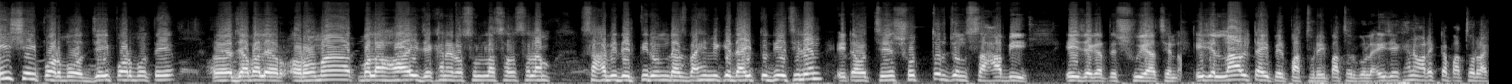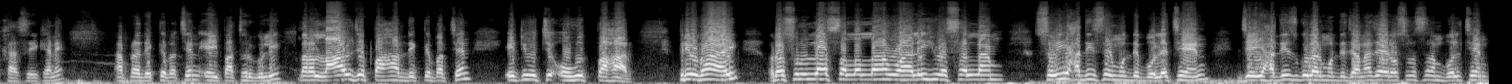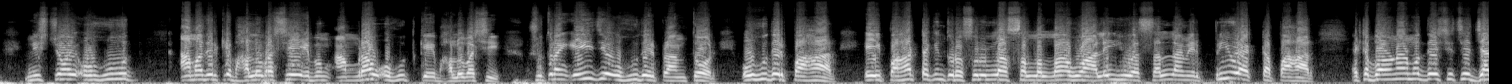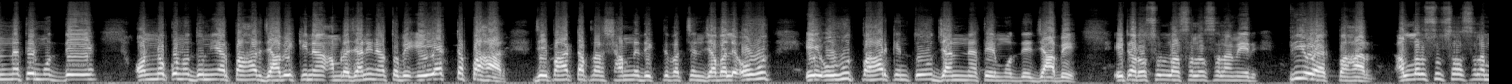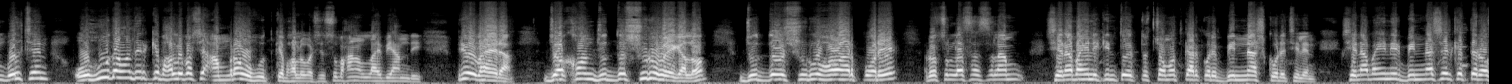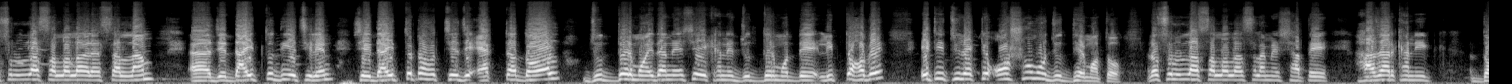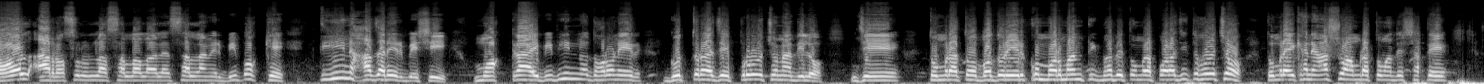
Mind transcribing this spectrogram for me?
এই সেই পর্বত যেই পর্বতে জাবালে রোমাত বলা হয়, যেখানে রসুল্লাহ সাল্লাম সাহাবিদের তীরন্দাজ বাহিনীকে দায়িত্ব দিয়েছিলেন। এটা হচ্ছে সত্তর জন সাহাবি এই জায়গাতে শুয়ে আছেন। এই যে লাল টাইপের পাথর, এই পাথরগুলো, এই যে এখানে আরেকটা পাথর রাখা আছে এখানে। আপনারা দেখতে পাচ্ছেন এই পাথরগুলি। আপনারা লাল যে পাহাড় দেখতে পাচ্ছেন, এটি হচ্ছে অহুদ পাহাড়। প্রিয় ভাই রসুল্লাহ সাল্লাহ আলহি সহি হাদিসের মধ্যে বলেছেন, যে এই হাদিসগুলোর মধ্যে জানা যায় রসুল্লাহ সাল্লাম বলছেন, নিশ্চয় অহুদ আমাদেরকে ভালোবাসে এবং আমরাও অহুদকে ভালোবাসি। সুতরাং এই যে অহুদের প্রান্তর অহুদের পাহাড়, এই পাহাড়টা কিন্তু রসুল্লাহ সাল্লাহ আলহি আসাল্লামের প্রিয় একটা পাহাড়। একটা বর্ণনার মধ্যে এসেছে, জান্নাতের মধ্যে অন্য কোন দুনিয়ার পাহাড় যাবে কিনা আমরা জানি না, তবে এই একটা পাহাড়, যে পাহাড়টা আপনার সামনে দেখতে পাচ্ছেন জাবালে অহুদ এই অহুদ পাহাড় কিন্তু জান্নাতের মধ্যে যাবে। এটা রসুল্লাহ সাল্লাহ সাল্লামের প্রিয় এক পাহাড়। আল্লাহ রসুল সাল্লাম বলছেন, ওহুদ আমাদেরকে ভালোবাসে, আমরাও ওহুদকে ভালোবাসি। সুবাহান আল্লাহ বিহামদি। প্রিয় ভাইয়েরা, যখন যুদ্ধ শুরু হয়ে গেল, যুদ্ধ শুরু হওয়ার পরে রসুল্লাহ সাল্লাম সেনাবাহিনী কিন্তু একটু চমৎকার করে বিন্যাস করেছিলেন। সেনাবাহিনীর বিন্যাসের ক্ষেত্রে রসুল্লাহ সাল্লাহ সাল্লাম যে দায়িত্ব দিয়েছিলেন, সেই দায়িত্বটা হচ্ছে যে একটা দল যুদ্ধের ময়দানে এসে এখানে যুদ্ধের মধ্যে লিপ্ত হবে। এটি ছিল একটি অসম যুদ্ধের মতো। রসুল্লাহ সাল্লাহ সাল্লামের সাথে হাজার খানিক দল আর রসুল্লাহ সাল্লাহ সাল্লামের বিপক্ষে তিন হাজারের বেশি। মক্কায় বিভিন্ন ধরনের গোত্ররা যে প্ররোচনা দিল যে, তোমরা তো বদরে এরকম মর্মান্তিক ভাবে তোমরা পরাজিত হয়েছো, তোমরা এখানে আসো, আমরা তোমাদের সাথে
